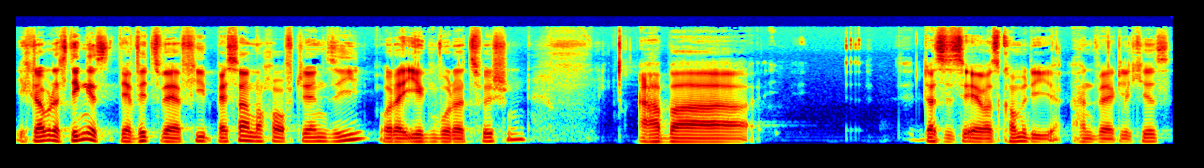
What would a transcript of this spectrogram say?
Ich glaube, das Ding ist, der Witz wäre viel besser noch auf Gen Z oder irgendwo dazwischen. Aber das ist eher was Comedy-Handwerkliches.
